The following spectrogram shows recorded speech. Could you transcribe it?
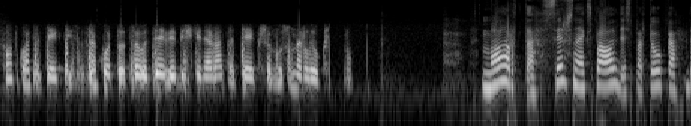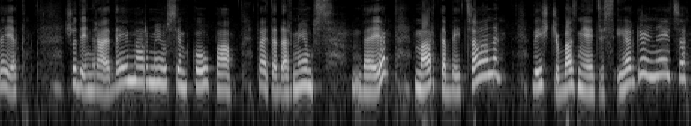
Kaut ko atsateikties un sakotot savu dzīvi bišķiņu ar atsateikšanos un ar lūkšanu. Mārta, sirsnieks paldies par to, ka dejat šodien raidījumā ar mūsim kopā. Tātad ar mums bija Marta Bicāne, Višķu baznīcas iergaļnīca,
